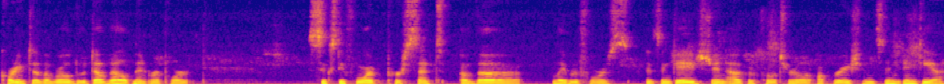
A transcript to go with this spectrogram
According to the World Development Report, 64% of the labor force is engaged in agricultural operations in India.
